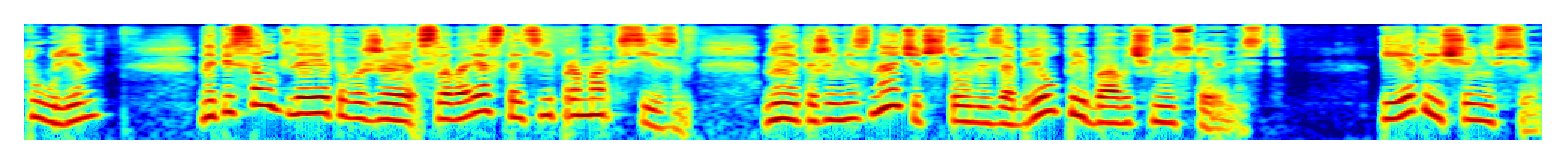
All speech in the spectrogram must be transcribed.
Тулин, написал для этого же словаря статьи про марксизм, но это же не значит, что он изобрел прибавочную стоимость. И это еще не все.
